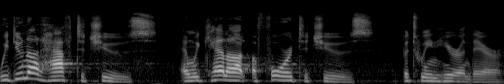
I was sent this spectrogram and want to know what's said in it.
We do not have to choose, and we cannot afford to choose between here and there.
